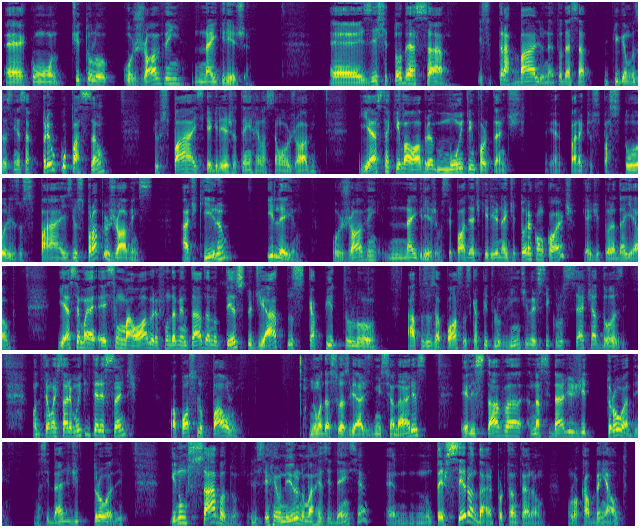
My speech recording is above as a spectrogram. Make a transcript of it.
é, com o título O Jovem na Igreja. É, existe toda essa esse trabalho, né, toda essa, digamos assim, essa preocupação que os pais, que a igreja tem em relação ao jovem. E esta aqui é uma obra muito importante é, para que os pastores, os pais e os próprios jovens adquiram e leiam. O Jovem na Igreja. Você pode adquirir na editora Concórdia, que é a editora da IELB, e essa é uma, essa é uma obra fundamentada no texto de Atos, capítulo Atos dos Apóstolos, capítulo 20, versículos 7 a 12, onde tem uma história muito interessante. O apóstolo Paulo, numa das suas viagens missionárias, ele estava na cidade de Troade, na cidade de Troade. E num sábado, eles se reuniram numa residência, é, no terceiro andar, portanto era um, um local bem alto,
